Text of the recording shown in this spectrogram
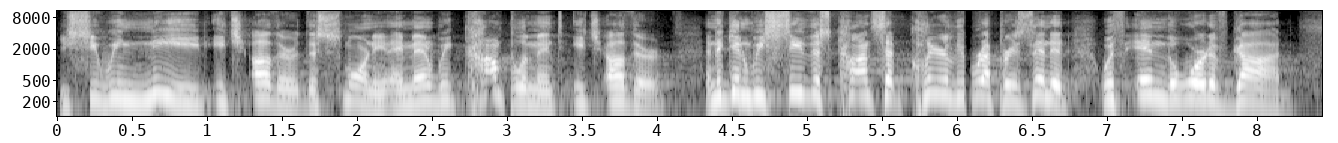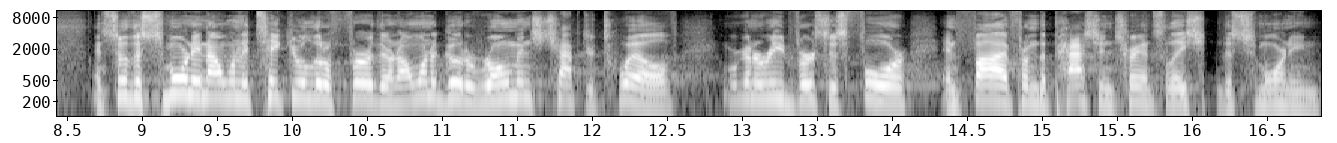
You see, we need each other this morning. Amen. We complement each other. And again, we see this concept clearly represented within the Word of God. And so this morning, I want to take you a little further, and I want to go to Romans chapter 12. We're going to read verses 4 and 5 from the Passion Translation this morning.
